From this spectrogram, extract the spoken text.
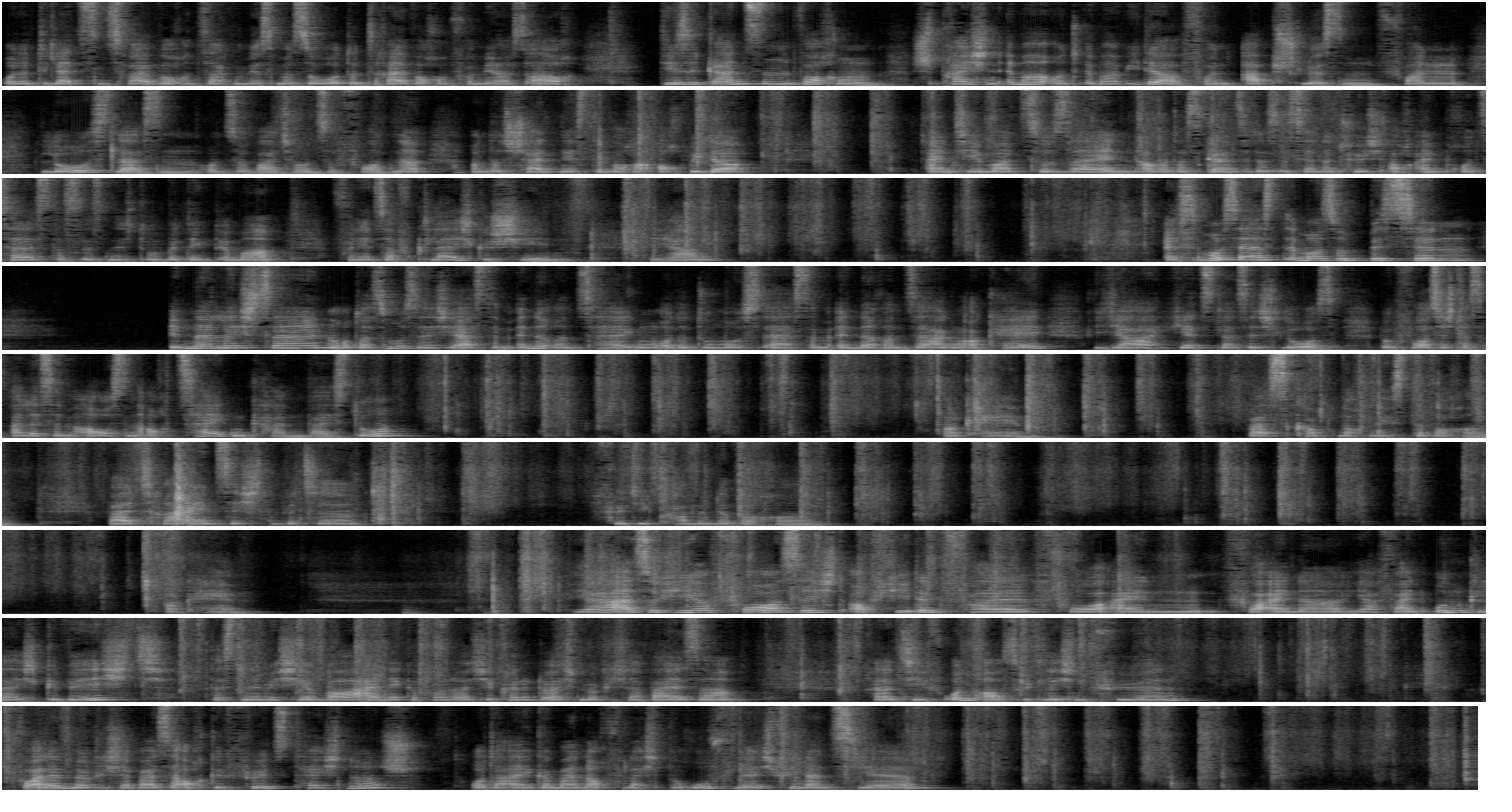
oder die letzten zwei Wochen, sagen wir es mal so, oder drei Wochen von mir aus auch, diese ganzen Wochen sprechen immer und immer wieder von Abschlüssen, von Loslassen und so weiter und so fort. Ne? Und das scheint nächste Woche auch wieder ein Thema zu sein. Aber das Ganze, das ist ja natürlich auch ein Prozess. Das ist nicht unbedingt immer von jetzt auf gleich geschehen. Ja. Es muss erst immer so ein bisschen innerlich sein oder es muss sich erst im Inneren zeigen oder du musst erst im Inneren sagen, okay, ja, jetzt lasse ich los, bevor sich das alles im Außen auch zeigen kann, weißt du? Okay, was kommt noch nächste Woche? Weitere Einsichten bitte für die kommende Woche. Okay. Ja, also hier Vorsicht auf jeden Fall vor ein, für, eine, ja, für ein Ungleichgewicht. Das nämlich hier war. Einige von euch, ihr könntet euch möglicherweise relativ unausgeglichen fühlen. Vor allem möglicherweise auch gefühlstechnisch oder allgemein auch vielleicht beruflich, finanziell.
